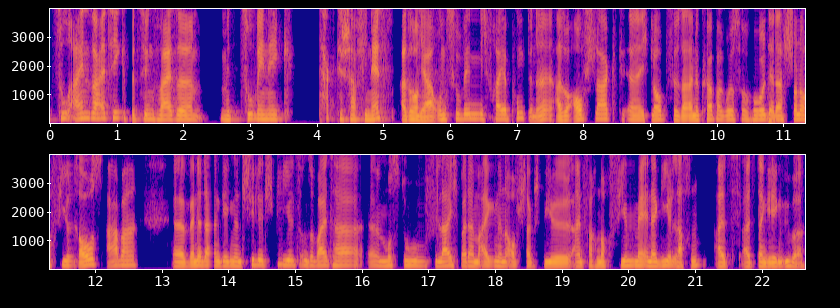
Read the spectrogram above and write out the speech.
zu einseitig, beziehungsweise mit zu wenig taktischer Finesse. Also ja, und zu wenig freie Punkte. Ne? Also Aufschlag, äh, ich glaube, für seine Körpergröße holt er da schon noch viel raus, aber äh, wenn du dann gegen einen Cilic spielst und so weiter, äh, musst du vielleicht bei deinem eigenen Aufschlagspiel einfach noch viel mehr Energie lassen als, als dein Gegenüber.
